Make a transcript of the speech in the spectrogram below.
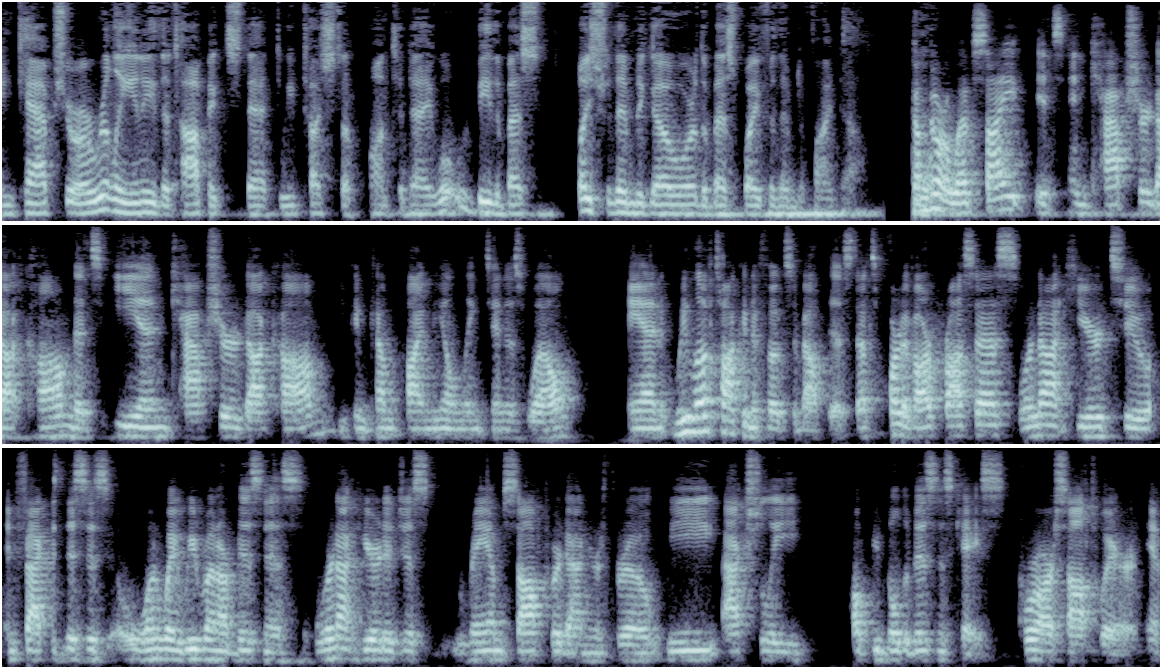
Encapture or really any of the topics that we touched upon today, what would be the best place for them to go or the best way for them to find out? Come to our website. It's encapture.com. That's encapture.com. You can come find me on LinkedIn as well. And we love talking to folks about this. That's part of our process. We're not here to, in fact, this is one way we run our business. We're not here to just ram software down your throat. We actually help you build a business case for our software. And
